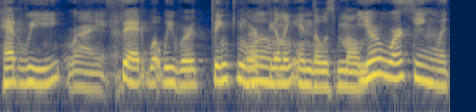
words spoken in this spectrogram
had we Right. said what we were thinking or feeling in those moments. You're working with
